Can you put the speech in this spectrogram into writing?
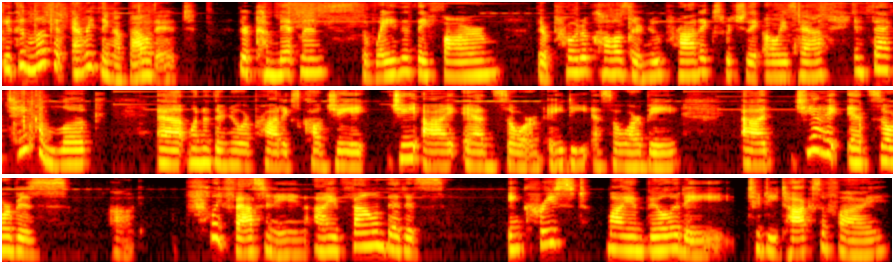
You can look at everything about it. Their commitments, the way that they farm, their protocols, their new products, which they always have. In fact, take a look at one of their newer products called G, GI Adsorb, A D S O R B. Uh, GI Adsorb is uh, really fascinating. I found that it's increased my ability to detoxify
